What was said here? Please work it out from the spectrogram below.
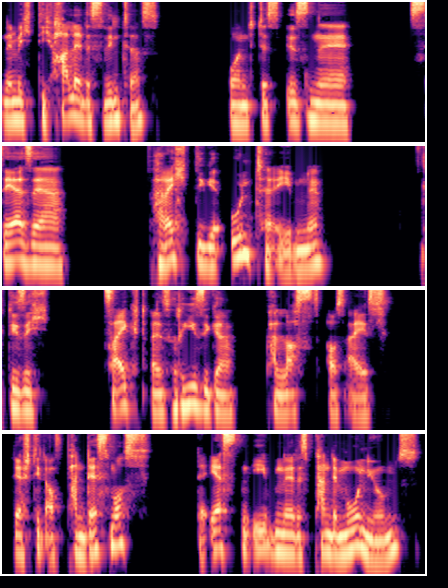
nämlich die Halle des Winters. Und das ist eine sehr, sehr prächtige Unterebene, die sich zeigt als riesiger Palast aus Eis. Der steht auf Pandesmos, der ersten Ebene des Pandemoniums.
